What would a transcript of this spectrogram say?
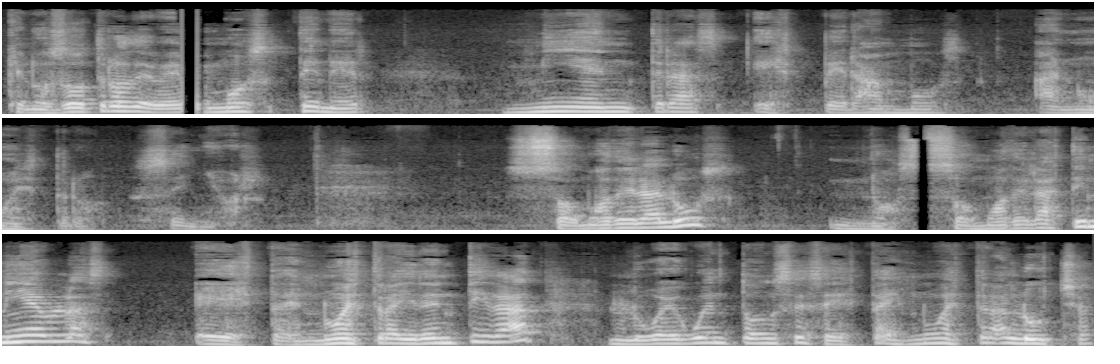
que nosotros debemos tener mientras esperamos a nuestro Señor. Somos de la luz, no somos de las tinieblas, esta es nuestra identidad, luego entonces esta es nuestra lucha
